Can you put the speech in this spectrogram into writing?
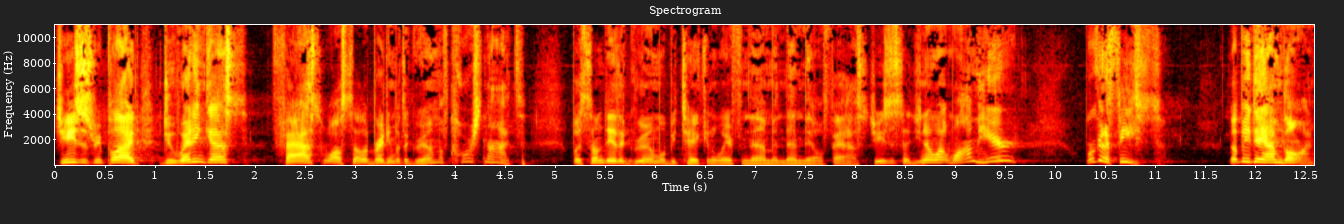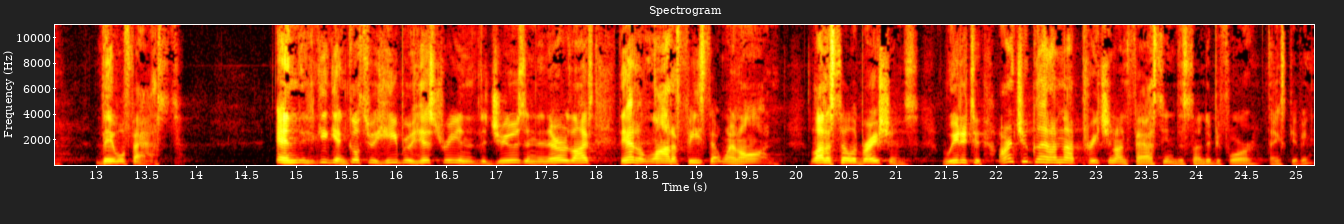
Jesus replied, Do wedding guests fast while celebrating with the groom? Of course not. But someday the groom will be taken away from them and then they'll fast. Jesus said, You know what? While I'm here, we're going to feast. There'll be a day I'm gone. They will fast. And again, go through Hebrew history and the Jews and in their lives, they had a lot of feasts that went on, a lot of celebrations. We do too. Aren't you glad I'm not preaching on fasting the Sunday before Thanksgiving?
